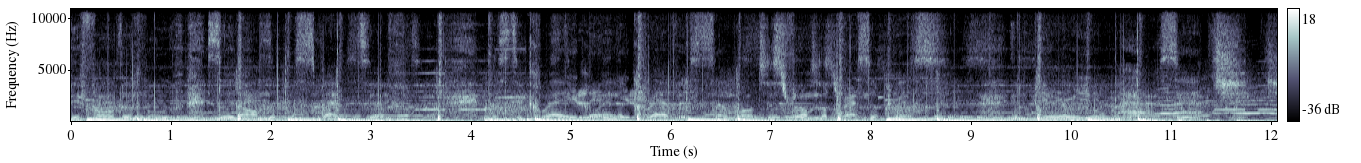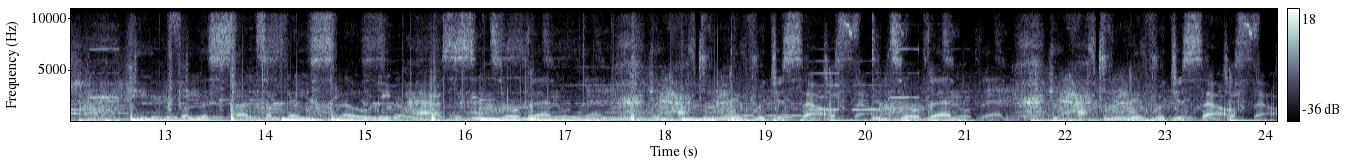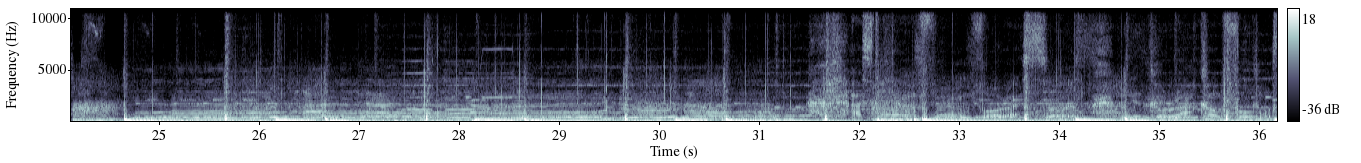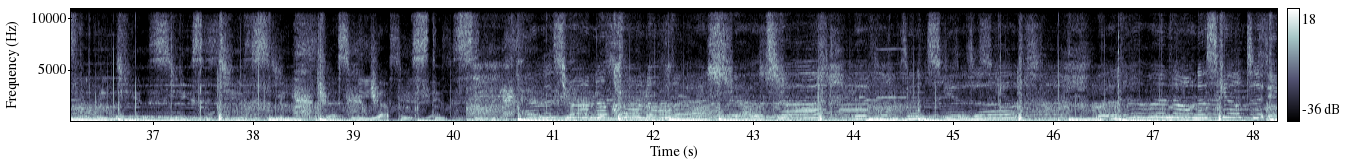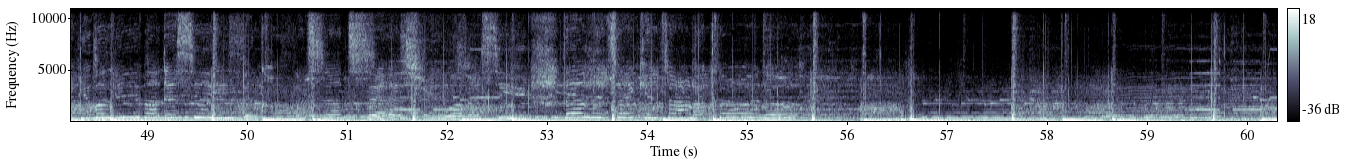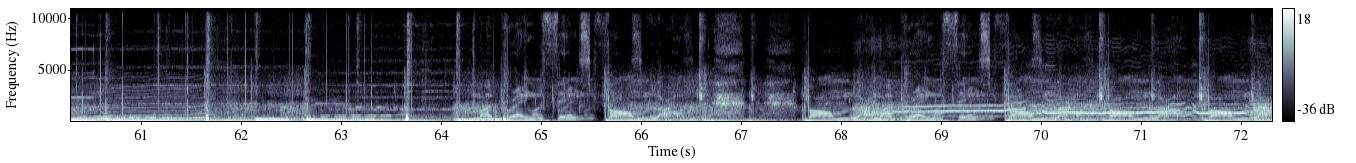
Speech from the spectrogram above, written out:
Before the move, sit on the perspective. Mr. Quail in the crevice and watches from the precipice. Imperial Heat from the sun some days slowly passes until then. You have to live with yourself. Until then, you have to live with yourself. I stand firm for a soil. Dress me up in Stussy. And it's round the corner where I shelter. Living's excuses. We're brain thinks bomb like, bomb like, bomb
